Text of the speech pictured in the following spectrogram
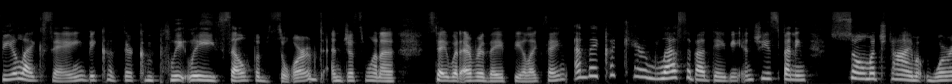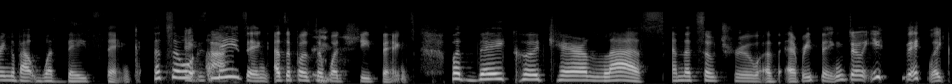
feel like saying because they're completely self-absorbed and just want to say whatever they feel like saying. And they could care less about Devi. And she's spending so much time worrying about what they think. That's so exactly. amazing as opposed to mm-hmm. what she thinks. But they could care less. And that's so true of everything, don't you think? Like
